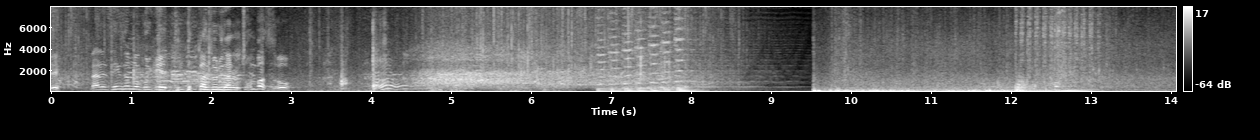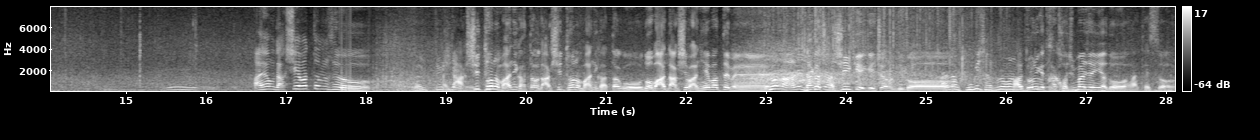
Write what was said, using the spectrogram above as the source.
예, 나는 생선 넣고 이렇게 둔탁한 소리 나는 거 처음 봤어. 아 형 낚시 해봤다면서요? 아니, 낚시터는 많이 갔다고 낚시터는 많이 갔다고. 너 마, 낚시 많이 해봤다며. 그럼 안 해. 네가 낚시 안- 자신 있게 얘기했잖아 네가. 아난 고기 잡으러 가는 아너 이게 다 거짓말쟁이야 너. 아 됐어.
